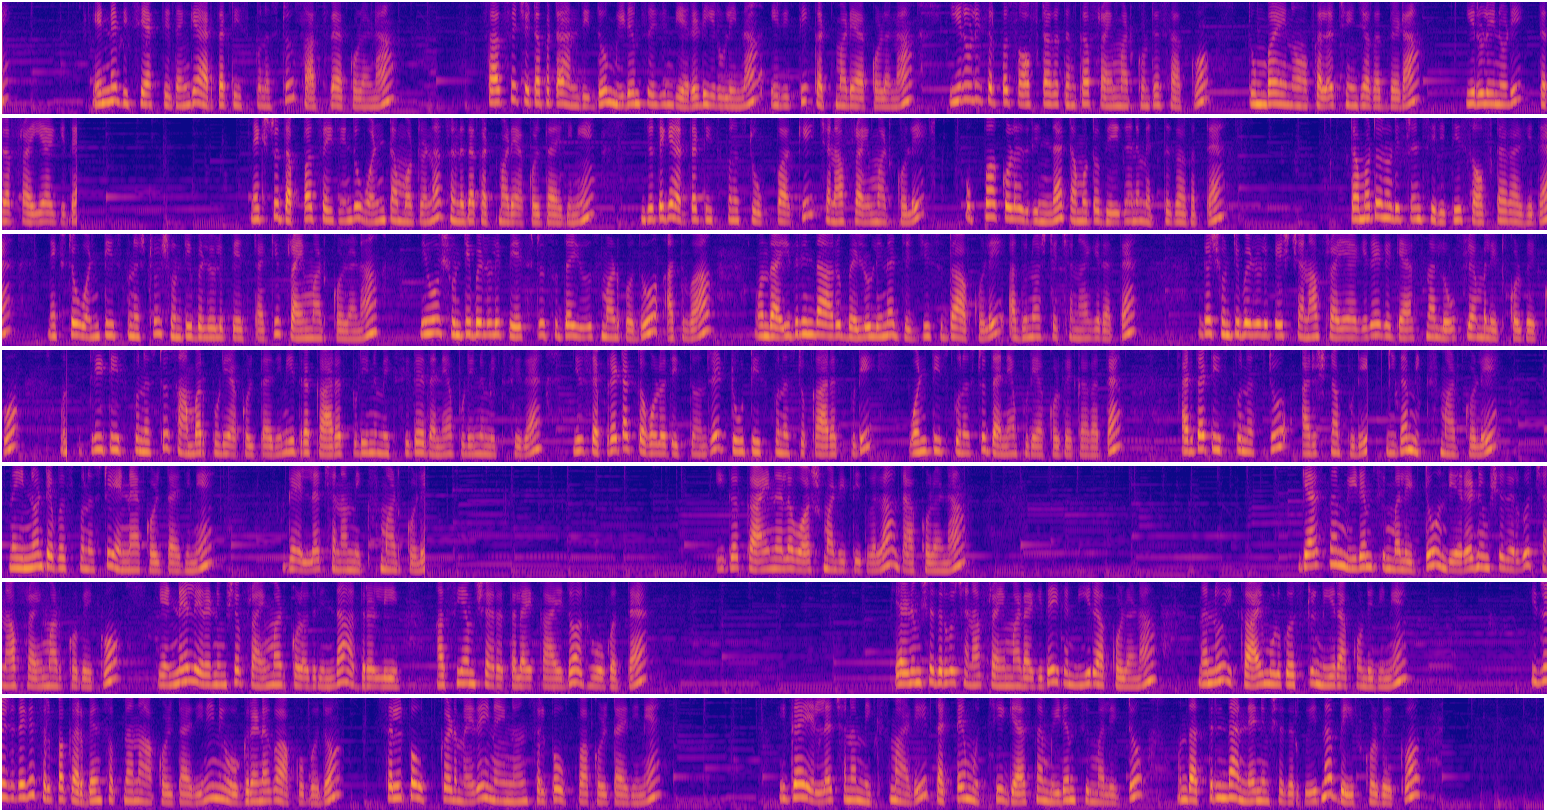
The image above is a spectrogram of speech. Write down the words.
ಎಣ್ಣೆ ಬಿಸಿ ಆಗ್ತಿದ್ದಂಗೆ ಅರ್ಧ ಟೀ ಸ್ಪೂನಷ್ಟು ಸಾಸಿವೆ ಹಾಕ್ಕೊಳ್ಳೋಣ ಸಾಸಿವೆ ಚಟಪಟ ಅಂದಿದ್ದು ಮೀಡಿಯಮ್ ಸೈಜಿಂದ ಎರಡು ಈರುಳ್ಳಿನ ಈ ರೀತಿ ಕಟ್ ಮಾಡಿ ಹಾಕ್ಕೊಳ್ಳೋಣ ಈರುಳ್ಳಿ ಸ್ವಲ್ಪ ಸಾಫ್ಟ್ ಆಗೋ ತನಕ ಫ್ರೈ ಮಾಡಿಕೊಂಡ್ರೆ ಸಾಕು. ತುಂಬ ಏನು ಕಲರ್ ಚೇಂಜ್ ಆಗೋದು ಬೇಡ. ಈರುಳ್ಳಿ ನೋಡಿ ಈ ಥರ ಫ್ರೈ ಆಗಿದೆ. ನೆಕ್ಸ್ಟು ದಪ್ಪ ಸೈಜಿಂದು ಒಂದು ಟೊಮೊಟೊನ ಸಣ್ಣದಾಗಿ ಕಟ್ ಮಾಡಿ ಹಾಕ್ಕೊಳ್ತಾ ಇದ್ದೀನಿ. ಜೊತೆಗೆ ಅರ್ಧ ಟೀ ಸ್ಪೂನಷ್ಟು ಉಪ್ಪು ಹಾಕಿ ಚೆನ್ನಾಗಿ ಫ್ರೈ ಮಾಡ್ಕೊಳ್ಳಿ. ಉಪ್ಪು ಹಾಕೊಳ್ಳೋದ್ರಿಂದ ಟೊಮೊಟೊ ಬೇಗನೆ ಮೆತ್ತಗಾಗುತ್ತೆ. ಟೊಮೊಟೊ ನೋಡಿ ಫ್ರೆಂಡ್ಸ್, ಈ ರೀತಿ ಸಾಫ್ಟಾಗಿ ಆಗಿದೆ ನೆಕ್ಸ್ಟು ಒನ್ ಟೀ ಸ್ಪೂನಷ್ಟು ಶುಂಠಿ ಬೆಳ್ಳುಳ್ಳಿ ಪೇಸ್ಟ್ ಹಾಕಿ ಫ್ರೈ ಮಾಡ್ಕೊಳ್ಳೋಣ. ನೀವು ಶುಂಠಿ ಬೆಳ್ಳುಳ್ಳಿ ಪೇಸ್ಟು ಸುದ್ದ ಯೂಸ್ ಮಾಡ್ಬೋದು, ಅಥವಾ ಒಂದು ಐದರಿಂದ ಆರು ಬೆಳ್ಳುಳ್ಳಿನ ಜಜ್ಜಿ ಸುದ್ದ ಹಾಕ್ಕೊಳ್ಳಿ ಅದೂ ಅಷ್ಟೇ ಚೆನ್ನಾಗಿರುತ್ತೆ. ಈಗ ಶುಂಠಿ ಬೆಳ್ಳುಳ್ಳಿ ಪೇಸ್ಟ್ ಚೆನ್ನಾಗಿ ಫ್ರೈ ಆಗಿದೆ, ಈಗ ಗ್ಯಾಸ್ನ ಲೋ ಫ್ಲೇಮಲ್ಲಿ ಇಟ್ಕೊಳ್ಬೇಕು. ತ್ರೀ ಟೀ ಸ್ಪೂನಷ್ಟು ಸಾಂಬಾರು ಪುಡಿ ಹಾಕ್ಕೊಳ್ತಾ ಇದ್ದೀನಿ. ಇದರ ಖಾರದ ಪುಡಿನೂ ಮಿಕ್ಸ್ ಇದೆ, ಧನಿಯಾ ಪುಡಿನೂ ಮಿಕ್ಸ್ ಇದೆ. ನೀವು ಸೆಪ್ರೇಟಾಗಿ ತೊಗೊಳ್ಳೋದಿತ್ತು ಅಂದರೆ ಟೂ ಟೀ ಸ್ಪೂನಷ್ಟು ಖಾರದ ಪುಡಿ ಒನ್ ಟೀ ಸ್ಪೂನಷ್ಟು ಧನಿಯಾ ಪುಡಿ ಹಾಕ್ಕೊಳ್ಬೇಕಾಗತ್ತೆ ಅರ್ಧ ಟೀ ಸ್ಪೂನಷ್ಟು ಅರಿಶಿನ ಪುಡಿ ಈಗ ಮಿಕ್ಸ್ ಮಾಡ್ಕೊಳ್ಳಿ. ನಾನು ಇನ್ನೊಂದು ಟೇಬಲ್ ಸ್ಪೂನಷ್ಟು ಎಣ್ಣೆ ಹಾಕ್ಕೊಳ್ತಾ ಇದ್ದೀನಿ. ಈಗ ಎಲ್ಲ ಚೆನ್ನಾಗಿ ಮಿಕ್ಸ್ ಮಾಡ್ಕೊಳ್ಳಿ. ಈಗ ಕಾಯಿನೆಲ್ಲ ವಾಶ್ ಮಾಡಿಟ್ಟಿದ್ವಲ್ಲ, ಅದು ಹಾಕ್ಕೊಳ್ಳೋಣ ಗ್ಯಾಸ್ನ ಮೀಡಿಯಮ್ ಸಿಮ್ಮಲ್ಲಿಟ್ಟು ಒಂದು ಎರಡು ನಿಮಿಷದವರೆಗೂ ಚೆನ್ನಾಗಿ ಫ್ರೈ ಮಾಡ್ಕೋಬೇಕು. ಎಣ್ಣೆಯಲ್ಲಿ ಎರಡು ನಿಮಿಷ ಫ್ರೈ ಮಾಡ್ಕೊಳ್ಳೋದ್ರಿಂದ ಅದರಲ್ಲಿ ಹಸಿ ಅಂಶ ಇರುತ್ತಲ್ಲ ಕಾಯ್ದು ಅದು ಹೋಗುತ್ತೆ. ಎರಡು ನಿಮಿಷದವರೆಗೂ ಚೆನ್ನಾಗಿ ಫ್ರೈ ಮಾಡಾಗಿದೆ. ಈಗ ನೀರು ಹಾಕ್ಕೊಳ್ಳೋಣ. ನಾನು ಈ ಕಾಯಿ ಮುಳುಗೋಷ್ಟು ನೀರು ಹಾಕ್ಕೊಂಡಿದ್ದೀನಿ. ಇದ್ರ ಜೊತೆಗೆ ಸ್ವಲ್ಪ ಕರ್ಬೇವಿನ ಸೊಪ್ಪನ್ನ ಹಾಕ್ಕೊಳ್ತಾ ಇದ್ದೀನಿ. ನೀವು ಒಗ್ಗರಣೆಗೂ ಹಾಕೋಬೋದು ಸ್ವಲ್ಪ ಉಪ್ಪು ಕಡಿಮೆ ಇದೆ. ಇನ್ನು ಇನ್ನೊಂದು ಸ್ವಲ್ಪ ಉಪ್ಪು ಹಾಕ್ಕೊಳ್ತಾ ಇದ್ದೀನಿ. ಈಗ ಎಲ್ಲ ಚೆನ್ನಾಗಿ ಮಿಕ್ಸ್ ಮಾಡಿ ತಟ್ಟೆ ಮುಚ್ಚಿ ಗ್ಯಾಸ್ನ ಮೀಡಿಯಮ್ ಸಿಮ್ಮಲ್ಲಿಟ್ಟು ಒಂದು ಹತ್ತರಿಂದ ಹನ್ನೆರಡು ನಿಮಿಷದವರೆಗೂ ಇದನ್ನ ಬೇಯಿಸ್ಕೊಳ್ಬೇಕು.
